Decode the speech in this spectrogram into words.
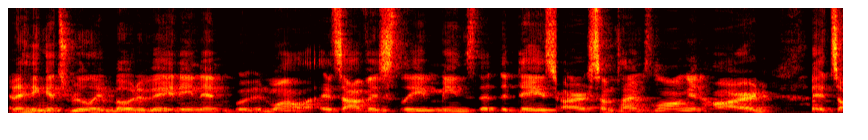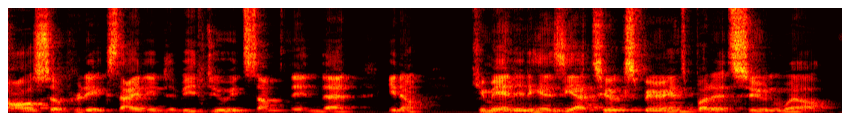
And I think it's really motivating. And, and while it's obviously means that the days are sometimes long and hard, it's also pretty exciting to be doing something that, you know, humanity has yet to experience, but it soon will.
